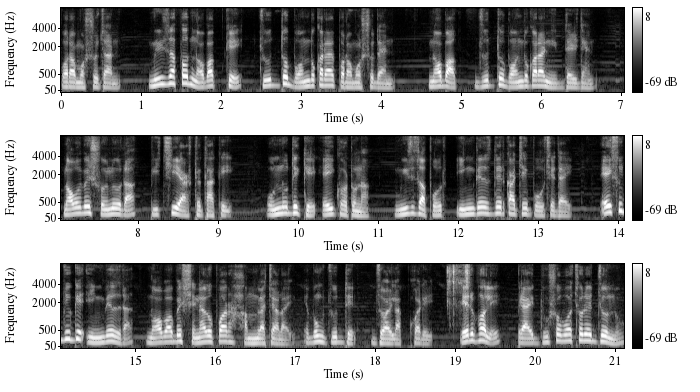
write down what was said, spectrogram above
পরামর্শ চান। মির্জাফর নবাবকে যুদ্ধ বন্ধ করার পরামর্শ দেন। নবাব যুদ্ধ বন্ধ করার নির্দেশ দেন। নবাবের সৈন্যরা পিছিয়ে আসতে থাকে। অন্যদিকে এই ঘটনা মির্জাফর ইংরেজদের কাছে পৌঁছে দেয়। এই সুযোগে ইংরেজরা নবাবের সেনার উপর হামলা চালায় এবং যুদ্ধে জয়লাভ করে। এর ফলে প্রায় দুশো বছরের জন্য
